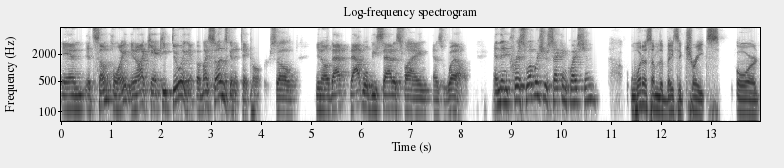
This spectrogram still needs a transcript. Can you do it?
And at some point, you know, I can't keep doing it, but my son's going to take over. So, you know, that that will be satisfying as well. And then Chris, what was your second question? What are some of the basic traits or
